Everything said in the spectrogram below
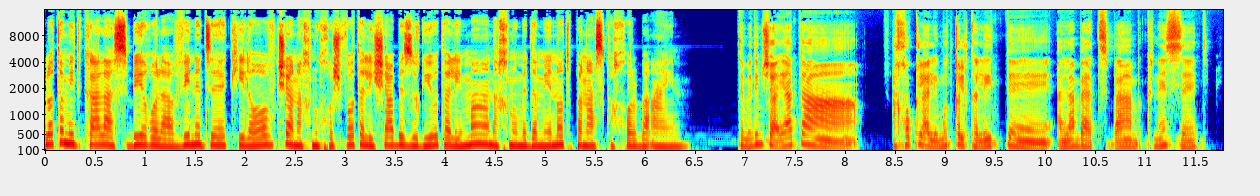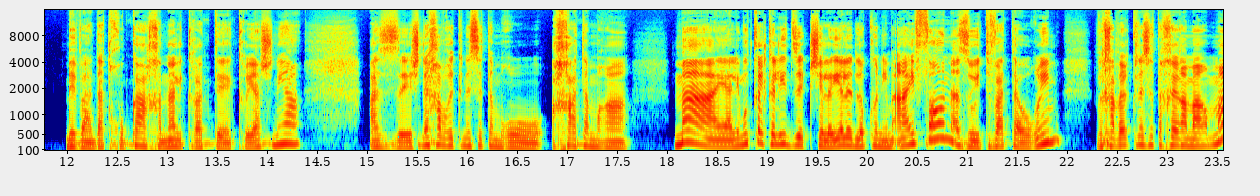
לא תמיד קל להסביר או להבין את זה, כי לרוב כשאנחנו חושבות על אישה בזוגיות אלימה, אנחנו מדמיינות פנס כחול בעין. אתם יודעים שהיה את החוק לאלימות כלכלית אה, עלה בהצבעה בכנסת, בוועדת חוקה, הכנה לקראת אה, קריאה שנייה, אז אה, שני חברי כנסת אמרו, אחת אמרה, מה, אלימות כלכלית זה כשלילד לא קונים אייפון, אז הוא יתבע את ההורים, וחבר כנסת אחר אמר, מה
